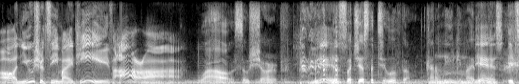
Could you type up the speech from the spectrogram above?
Oh, and you should see my teeth. Ah, Wow, so sharp. yes. But just the two of them. Kind of weak, in my Mm, opinion. yes, it's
